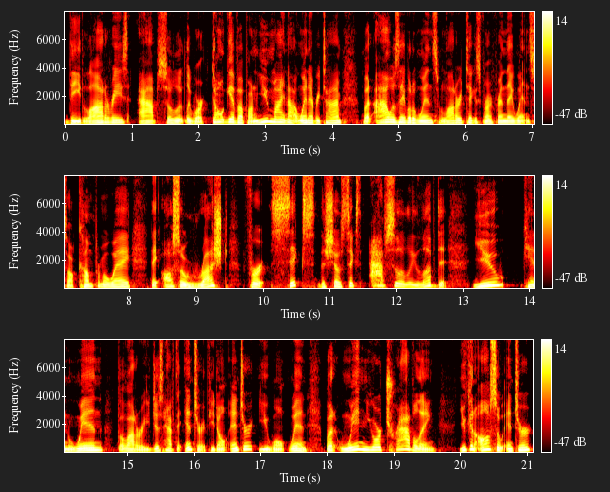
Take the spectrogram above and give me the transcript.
the lotteries absolutely work. Don't give up on them. You might not win every time, but I was able to win some lottery tickets for my friend. They went and saw Come From Away. They also rushed for six, the show six. Absolutely loved it. You can win the lottery. You just have to enter. If you don't enter, you won't win. But when you're traveling, you can also enter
